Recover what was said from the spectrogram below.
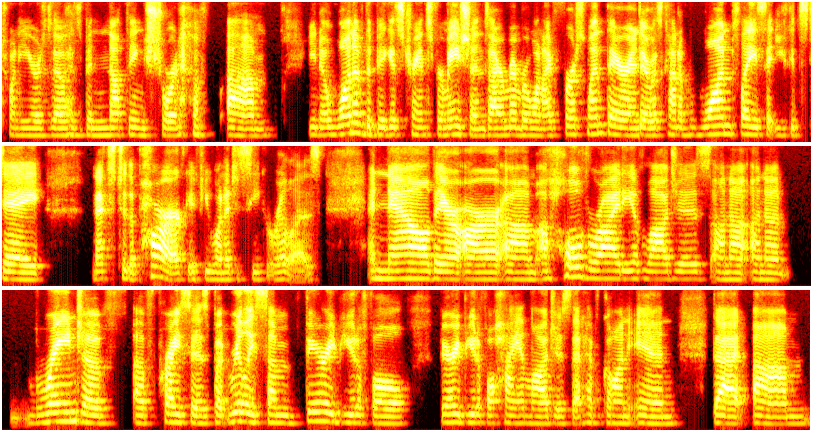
20 years though has been nothing short of um, you know one of the biggest transformations. I remember when i first went there and there was kind of one place that you could stay next to the park if you wanted to see gorillas. And now there are um, a whole variety of lodges on a, on a range of of prices but really some very beautiful very beautiful high-end lodges that have gone in that um,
